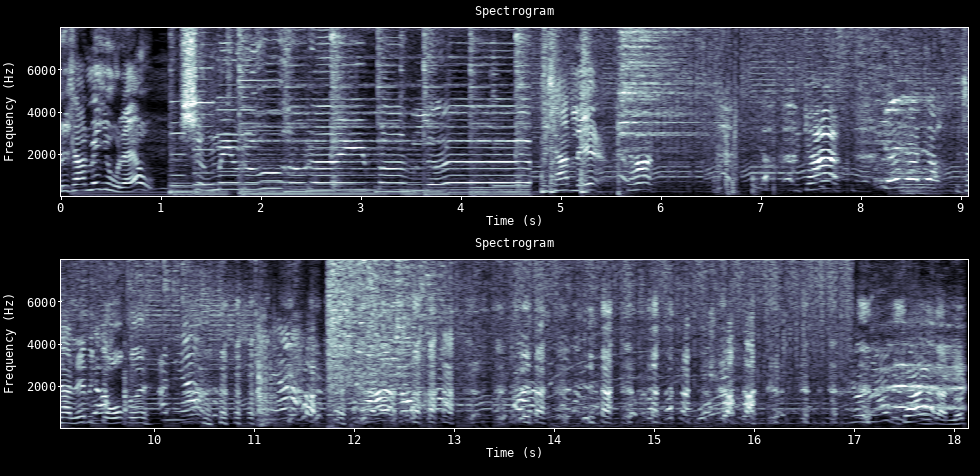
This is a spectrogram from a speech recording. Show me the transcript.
พี่ชาติไม่อยู่แล้ว ฉันไม่รู้อะไรบ้างเลย พี่ชาติเละเดี๋ยวเดี๋ยวเดี๋ยวพี่ชาติเละเป็นโจ๊กเลย อันเนี้ยอันเนี้ยไอสัตว์รถ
